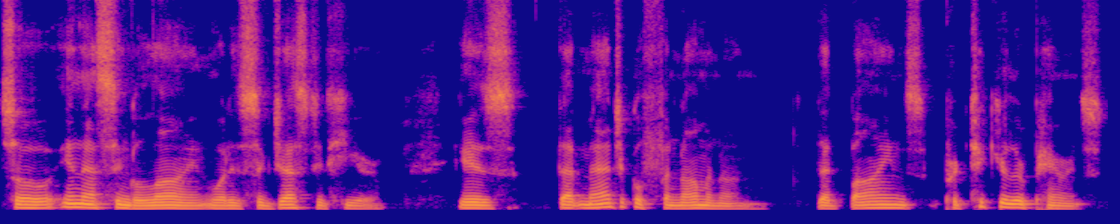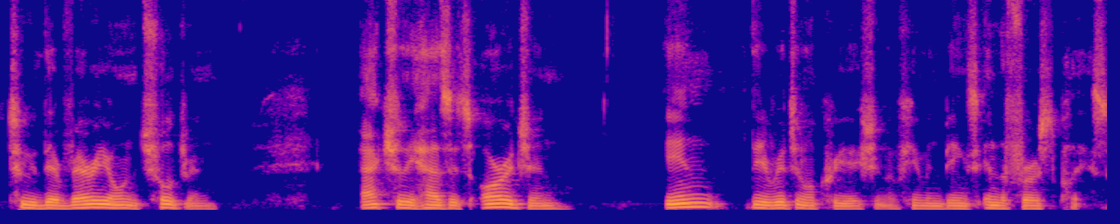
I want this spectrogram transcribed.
So, in that single line, what is suggested here is that magical phenomenon that binds particular parents to their very own children actually has its origin in the original creation of human beings in the first place.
